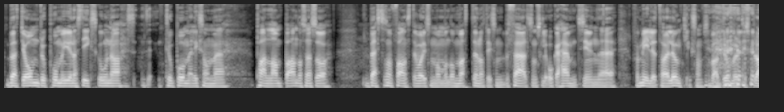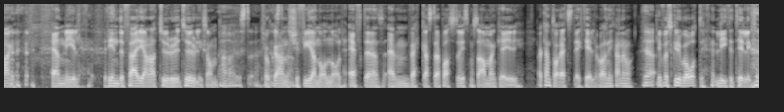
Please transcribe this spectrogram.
böt jag om, drog på mig gymnastikskorna, tog på mig liksom eh, pannlampan och sen så det bästa som fanns det var liksom om man då mötte något liksom befäl som skulle åka hem till sin eh, familj och ta det lugnt liksom. Så bara drog man ut och sprang en mil, ringde färjan tur och retur liksom. Ja, det. Klockan just det. 24.00 efter en, en veckas strapass, då visste man så, ah, men okej, jag kan ta ett steg till, va? ni kan nog, Ja. ni får skruva åt det lite till liksom,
